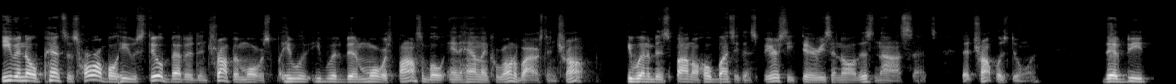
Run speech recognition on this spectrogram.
Even though Pence is horrible, he was still better than Trump and more. He would he would have been more responsible in handling coronavirus than Trump. He wouldn't have been spouting a whole bunch of conspiracy theories and all this nonsense that Trump was doing. There'd be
